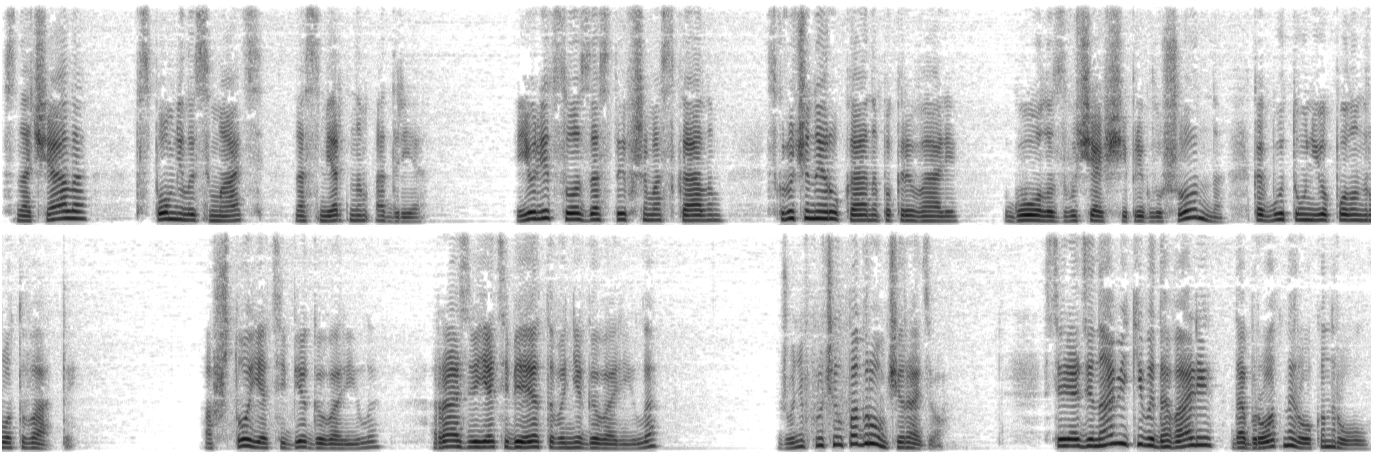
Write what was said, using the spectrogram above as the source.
Сначала вспомнилась мать на смертном одре. Ее лицо с застывшим оскалом, скрученная рука на покрывале, голос, звучащий приглушенно, как будто у нее полон рот ваты. А что я тебе говорила? Разве я тебе этого не говорила? Джонни включил погромче радио. Стереодинамики выдавали добротный рок-н-ролл.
